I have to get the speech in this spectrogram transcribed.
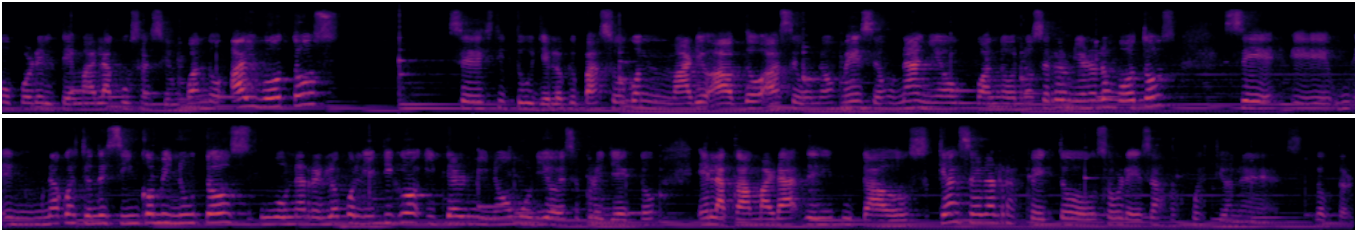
o por el tema de la acusación. Cuando hay votos, se destituye. Lo que pasó con Mario Abdo hace unos meses, un año, cuando no se reunieron los votos, se, eh, en una cuestión de cinco minutos hubo un arreglo político y terminó, murió ese proyecto en la Cámara de Diputados. ¿Qué hacer al respecto sobre esas dos cuestiones, doctor?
